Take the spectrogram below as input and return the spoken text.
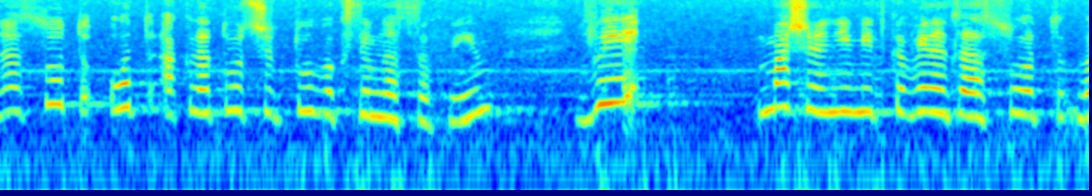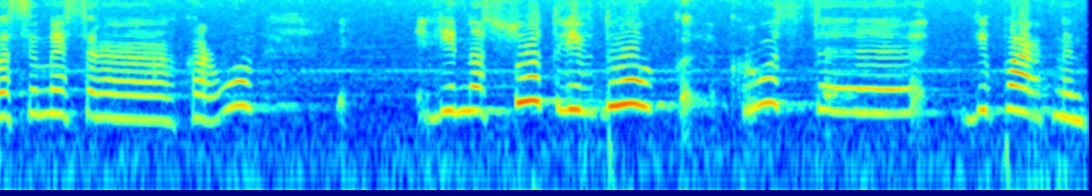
לעשות עוד הקלטות של טובקסים נוספים ומה שאני מתכוונת לעשות בסמסטר הקרוב לנסות לבדוק קרוס דיפרטמנט,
